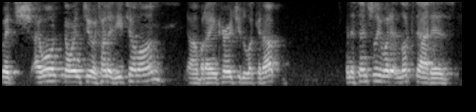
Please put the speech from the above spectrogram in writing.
which I won't go into a ton of detail on, uh, but I encourage you to look it up. And essentially, what it looks at is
